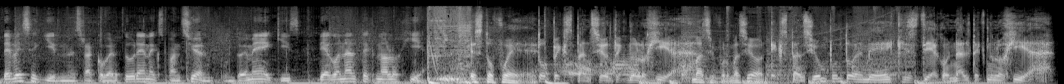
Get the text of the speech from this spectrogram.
debes seguir nuestra cobertura en expansión.mx, diagonal tecnología. Esto fue Top Expansión Tecnología. Más información, expansión.mx, diagonal tecnología.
